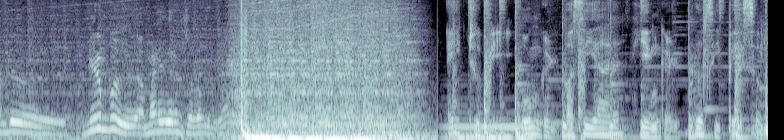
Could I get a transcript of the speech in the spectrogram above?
வந்து இரும்பு மனிதர்னு சொல்ல முடியும்? To B உங்கள் பசியார எங்கள் ருசி பேசும்.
